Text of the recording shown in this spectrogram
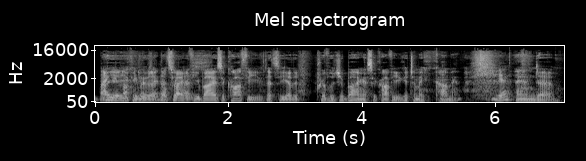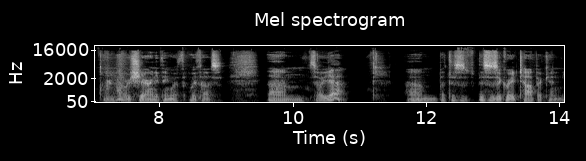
buying yeah, a you coffee can do website. that. That's right. If you buy us a coffee, that's the other privilege of buying us a coffee. You get to make a comment yeah, and uh, or, or share anything with with us. Um, so yeah. Um, but this is this is a great topic, and,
